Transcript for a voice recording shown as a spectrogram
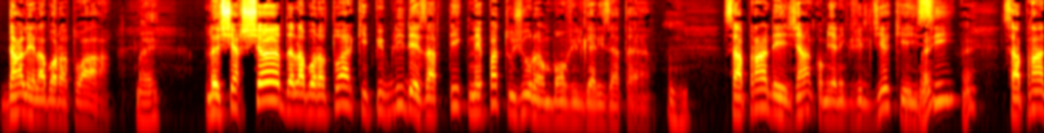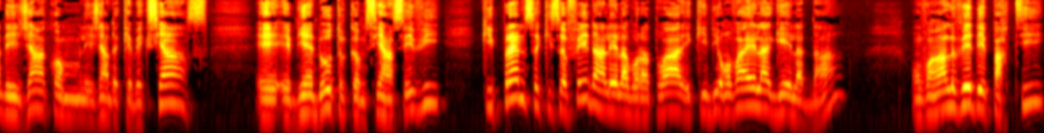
dans les laboratoires. Oui. Le chercheur de laboratoire qui publie des articles n'est pas toujours un bon vulgarisateur. Ça prend des gens comme Yannick Villedieu qui est ici, oui. ça prend des gens comme les gens de Québec Science et, et bien d'autres comme Science et Vie qui prennent ce qui se fait dans les laboratoires et qui disent on va élaguer là-dedans, on va enlever des parties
